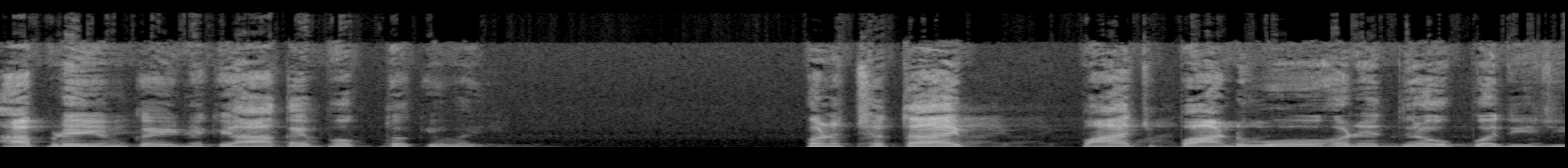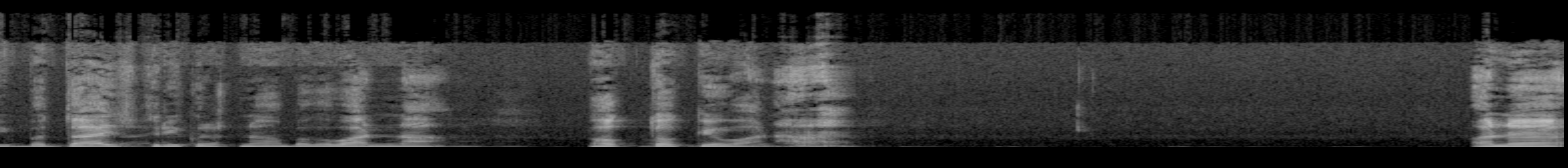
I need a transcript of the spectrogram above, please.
આપણે એમ કહીને કે આ કાંઈ ભક્ત કહેવાય. પણ છતાંય પાંચ પાંડવો અને દ્રૌપદીજી બધાય શ્રી કૃષ્ણ ભગવાનના ભક્ત કહેવાના. અને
